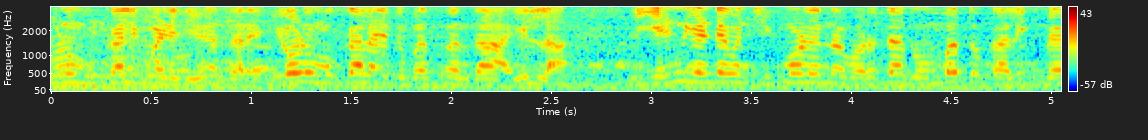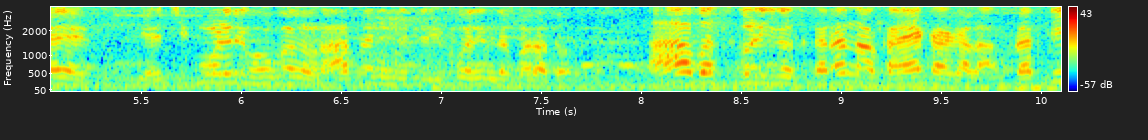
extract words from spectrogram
ಏಳು ಮುಕ್ಕಾಲಿಗೆ ಮಾಡಿದೀವಿ ಅಂತಾರೆ. ಏಳು ಮುಕ್ಕಾಲಾಯ್ತು ಬಸ್ ಬಂತ? ಇಲ್ಲ. ಎಂಟು ಗಂಟೆ ಒಂದು ಚಿಕ್ಕಮಗಳೂರಿಂದ ಬರುತ್ತೆ, ಅದು ಒಂಬತ್ತು ಕಾಲಿಗೆ ಬೇ ಚಿಕ್ಕಮಗಳೂರಿಗೆ ಹೋಗೋದು ಹಾಸನಿಂದ ತ್ರಿಪುರದಿಂದ ಬರೋದು. ಆ ಬಸ್ಗಳಿಗೋಸ್ಕರ ನಾವು ಕಾಯಕ್ಕಾಗಲ್ಲ. ಪ್ರತಿ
